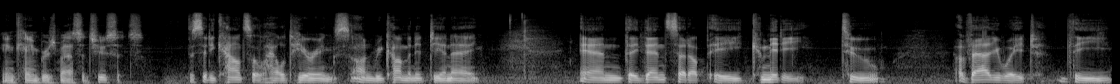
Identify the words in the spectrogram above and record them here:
in Cambridge, Massachusetts. The City Council held hearings on recombinant DNA, and they then set up a committee to evaluate the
